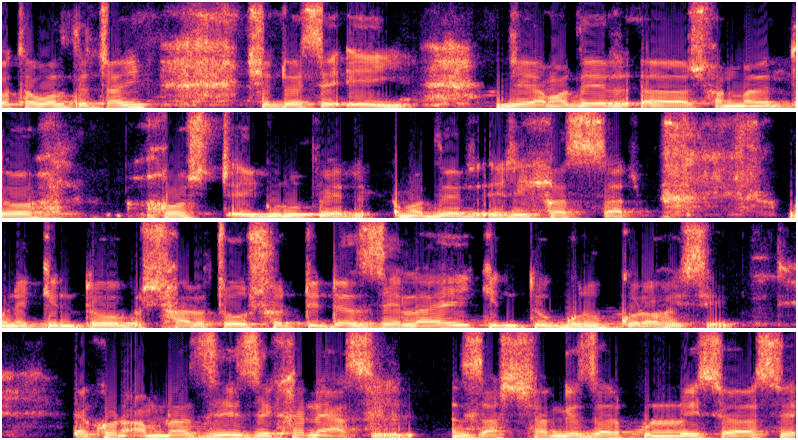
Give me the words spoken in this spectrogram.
কথা বলতে চাই। সেটা হচ্ছে এই যে আমাদের সম্মানিত হোস্ট এই গ্রুপের আমাদের রিফাত স্যার উনি কিন্তু চৌষট্টিটা জেলায় কিন্তু গ্রুপ করা হয়েছে। এখন আমরা যে যেখানে আছি, যার সঙ্গে যার পরিচয় আছে,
